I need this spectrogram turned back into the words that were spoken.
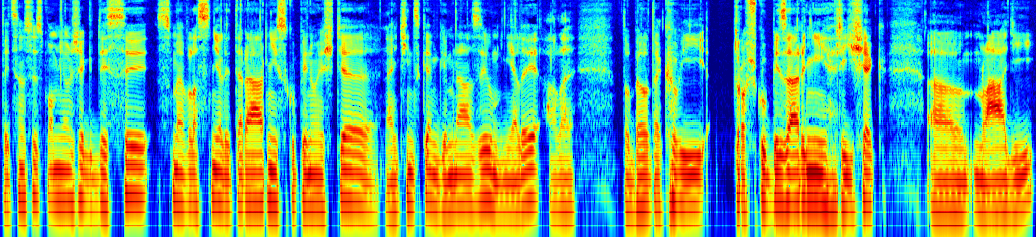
Teď jsem si vzpomněl, že kdysi jsme vlastně literární skupinu ještě na čínském gymnáziu měli, ale to byl takový trošku bizarní hříšek uh, mládí,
